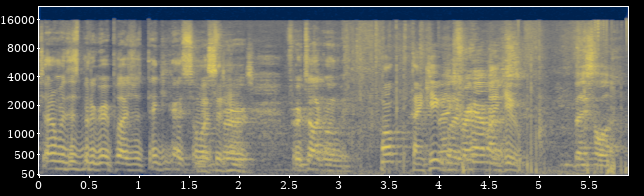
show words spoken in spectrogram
Gentlemen, this has been a great pleasure. Thank you guys so Yes, much for, has. for talking with me. Well, thank you. Thanks for having Thank us. you. Thanks a lot.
